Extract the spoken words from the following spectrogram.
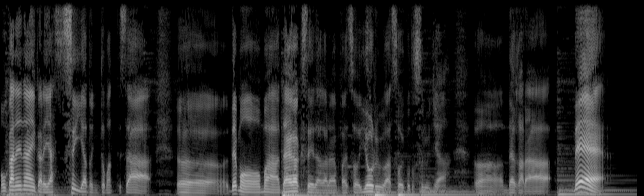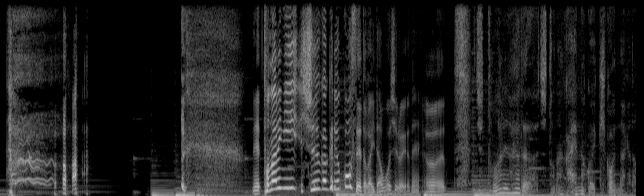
お金ないから安い宿に泊まってさ、うん。でも、まあ、大学生だから、やっぱりそう、夜はそういうことするじゃん。うん。だから、ねえ。ね、隣に修学旅行生とかいた？ら面白いよね。うん。ちょ、隣の部屋で、ちょっとなんか変な声聞こえんだけど。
